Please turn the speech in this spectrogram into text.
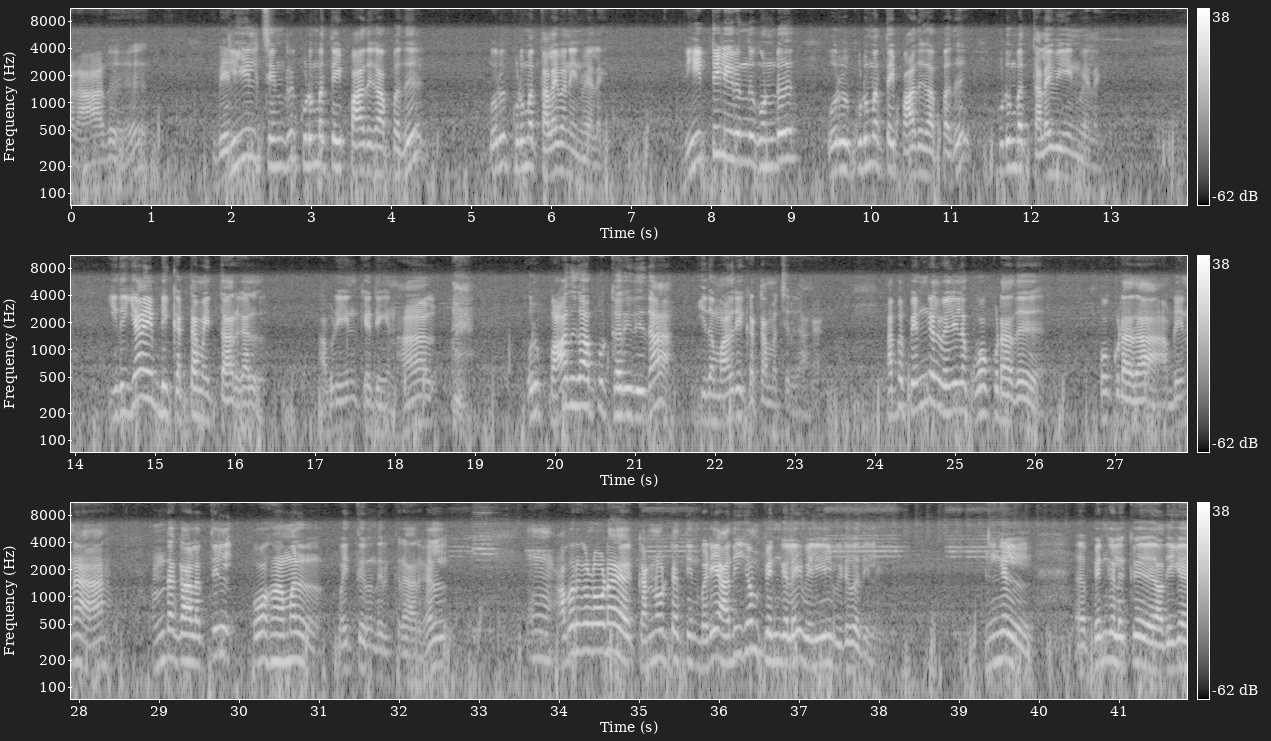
அதாவது வெளியில் சென்று குடும்பத்தை பாதுகாப்பது ஒரு குடும்பத் தலைவனின் வேலை. வீட்டில் இருந்து கொண்டு ஒரு குடும்பத்தை பாதுகாப்பது குடும்பத் தலைவியின் வேலை. இது ஏன் இப்படி கட்டமைத்தார்கள் அப்படின்னு கேட்டிங்கன்னா ஒரு பாதுகாப்பு கருதி தான் இதை மாதிரி கட்டமைச்சிருக்காங்க. அப்போ பெண்கள் வெளியில் போகக்கூடாது போகக்கூடாதா அப்படின்னா அந்த காலத்தில் போகாமல் வைத்திருந்திருக்கிறார்கள். அவர்களோட கண்ணோட்டத்தின்படி அதிகம் பெண்களை வெளியில் விடுவதில்லை. நீங்கள் பெண்களுக்கு அதிக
